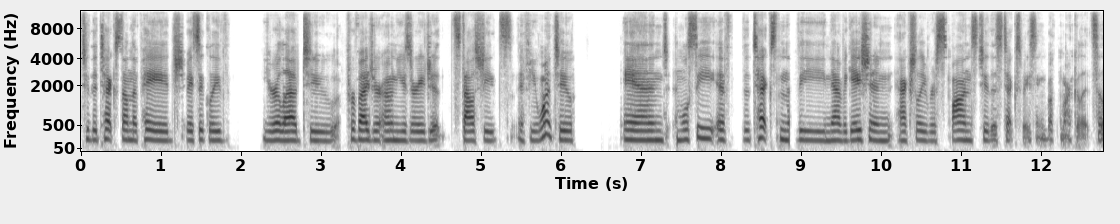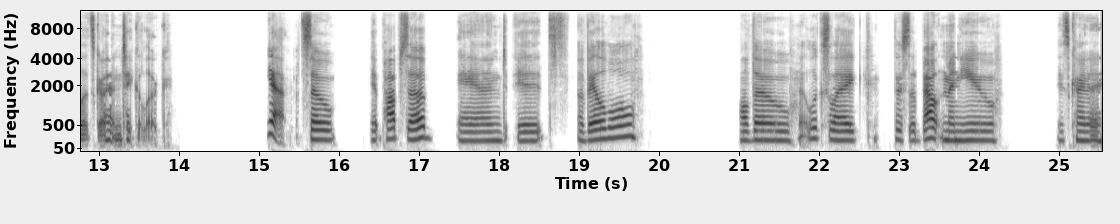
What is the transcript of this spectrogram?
to the text on the page. Basically, you're allowed to provide your own user agent style sheets if you want to. And we'll see if the text in the navigation actually responds to this text spacing bookmarklet. So let's go ahead and take a look. Yeah, so it pops up and it's available Although it looks like this about menu is kind of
